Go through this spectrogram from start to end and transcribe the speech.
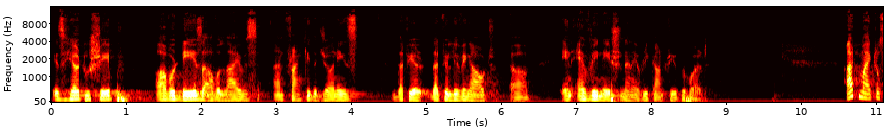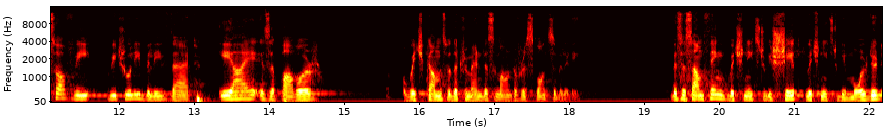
is here to shape our days, our lives, and frankly, the journeys that we are, that we're living out uh, in every nation and every country of the world. At Microsoft, we, we truly believe that AI is a power which comes with a tremendous amount of responsibility. This is something which needs to be shaped, which needs to be molded,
